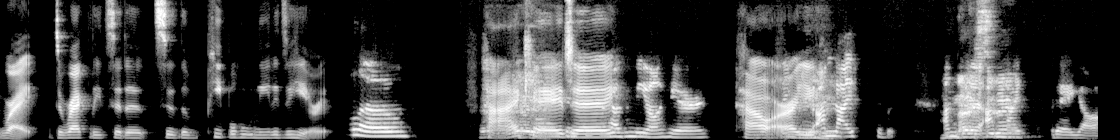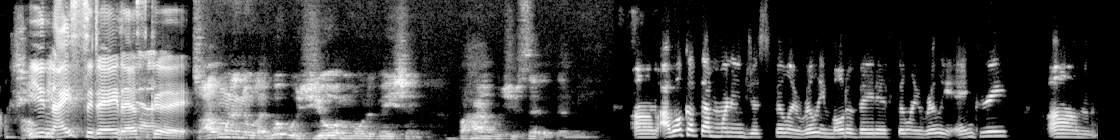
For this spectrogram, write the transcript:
right, directly to the to the people who needed to hear it. Hello. Hi, Thank you KJ. for having me on here. How are you? I'm nice. Today. I'm nice good. today? I'm nice today, y'all. You nice today? That's Yeah. good. So I want to know, like, what was your motivation behind what you said at that meeting? Um, I woke up that morning just feeling really motivated, feeling really angry. Um,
